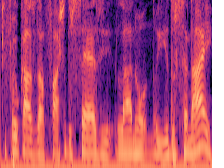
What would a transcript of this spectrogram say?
que foi o caso da faixa do SESI lá no, no e do Senai,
